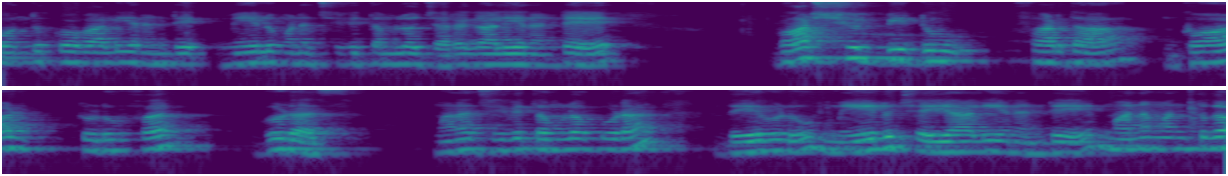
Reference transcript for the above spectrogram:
పొందుకోవాలి అని అంటే మేలు మన జీవితంలో జరగాలి అని అంటే what should be do for the God to do for good us? మన జీవితంలో కూడా దేవుడు మేలు చేయాలి అని అంటే మనమంతుగా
